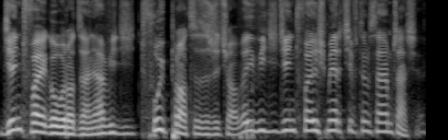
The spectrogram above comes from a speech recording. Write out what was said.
dzień Twojego urodzenia, widzi Twój proces życiowy i widzi dzień Twojej śmierci w tym samym czasie.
